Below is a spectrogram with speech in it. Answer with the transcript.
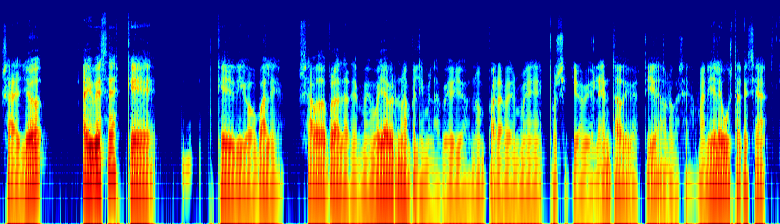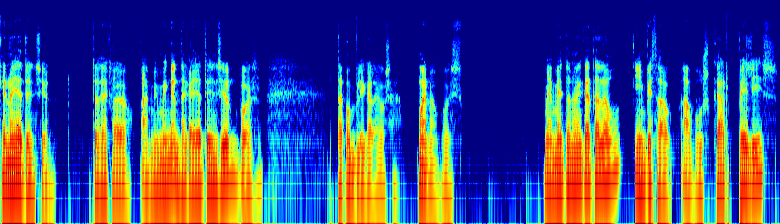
O sea, yo hay veces que, que digo, vale, sábado por la tarde me voy a ver una peli, me la veo yo, ¿no? Para verme, por si quiero violenta o divertida o lo que sea. A María le gusta que sea, que no haya tensión. Entonces, claro, a mí me encanta que haya tensión, pues está complicada la cosa. Bueno, pues me meto en el catálogo y empiezo a buscar pelis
